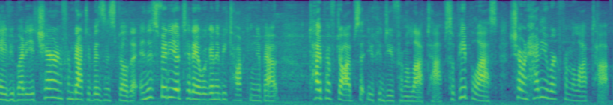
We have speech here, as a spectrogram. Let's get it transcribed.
Hey everybody, it's Sharon from Dr. Business Builder. In this video today, we're going to be talking about type of jobs that you can do from a laptop. So people ask, Sharon, how do you work from a laptop?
